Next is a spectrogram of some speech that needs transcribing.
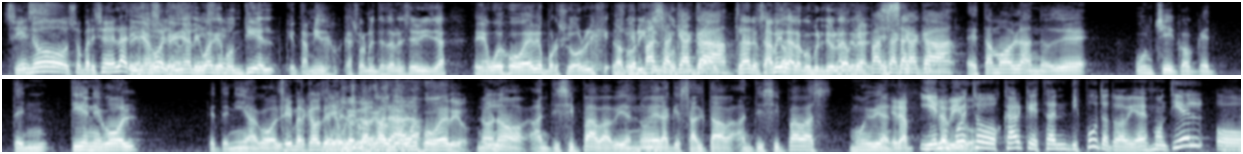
sino su aparición en el área. Tenía, los goles. tenía, al igual Sí, que sí. Montiel, que también casualmente está en el Sevilla, tenía buen juego aéreo por su, origen. Lo su que origen pasa como que acá-. Claro. Sabela lo, convirtió en Lo que pasa que acá estamos hablando de un chico que ten- tiene gol, que tenía gol. Sí, Mercado tenía mucho. Mercado tenía buen juego aéreo. No, no, anticipaba bien, no era que saltaba, anticipabas muy bien. Era, Y en era un vivo. puesto, Oscar, que está en disputa todavía, ¿es Montiel o,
